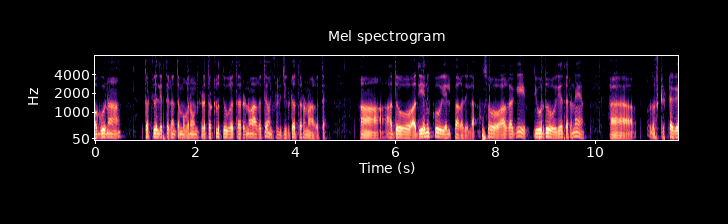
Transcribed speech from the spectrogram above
ಮಗುನ ತೊಟ್ಲಲ್ಲಿರ್ತಕ್ಕಂಥ ಮಗುನ ಒಂದು ಕಡೆ ತೊಟ್ಲು ತೂಗೋ ಥರನೂ ಆಗುತ್ತೆ, ಒಂದು ಕಡೆ ಜಿಗಟೋ ಥರನೂ ಆಗುತ್ತೆ. ಅದು, ಅದೇನಕ್ಕೂ ಎಲ್ಪ್ ಆಗೋದಿಲ್ಲ. ಸೊ ಹಾಗಾಗಿ ಇವ್ರದ್ದು ಇದೇ ಥರನೇ ಅದು ಸ್ಟ್ರಿಕ್ಟಾಗಿ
